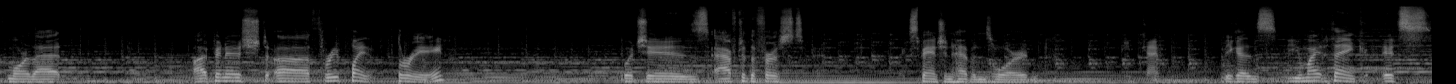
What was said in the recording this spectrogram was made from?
It's more of that. I finished uh, 3.3, which is after the first expansion, Heavensward. Okay. Because you might think it's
